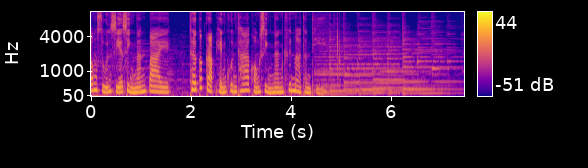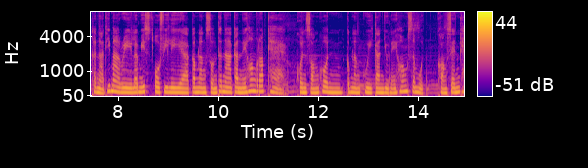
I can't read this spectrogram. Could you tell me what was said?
ต้องสูญเสียสิ่งนั้นไป เธอก็กลับเห็นคุณค่าของสิ่งนั้นขึ้นมาทันที ขณะที่มารีและมิสโอฟิเลียกำลังสนทนากันในห้องรับแขก คนสองคนกำลังคุยกันอยู่ในห้องสมุดของเซนแค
